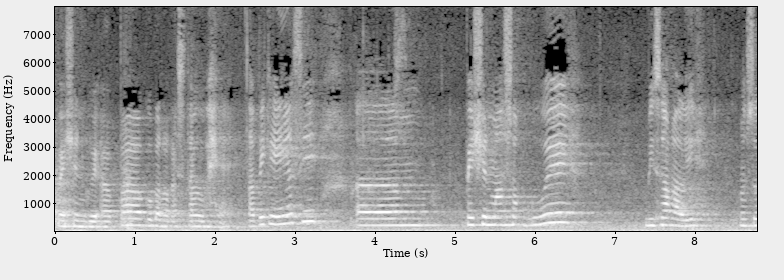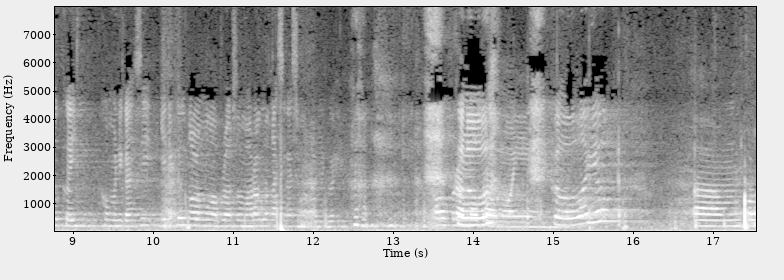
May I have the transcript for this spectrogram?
passion gue apa, gue bakal kasih tahu. Heh. Tapi kayaknya sih em, passion masak gue bisa kali masuk ke komunikasi jadi gue kalau mau ngobrol sama orang gue kasih kasih makan gue Oh, Kalau- promo-promoin. kalau lo ya Em, kalau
